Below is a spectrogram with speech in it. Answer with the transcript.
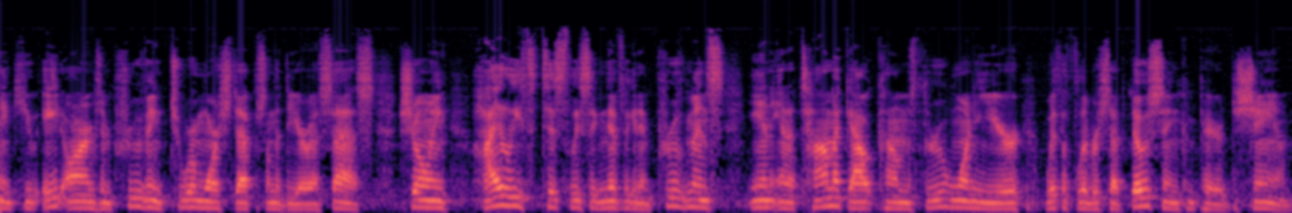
and Q8 arms improving two or more steps on the DRSS, showing highly statistically significant improvements in anatomic outcomes through one year with aflibercept dosing compared to sham.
